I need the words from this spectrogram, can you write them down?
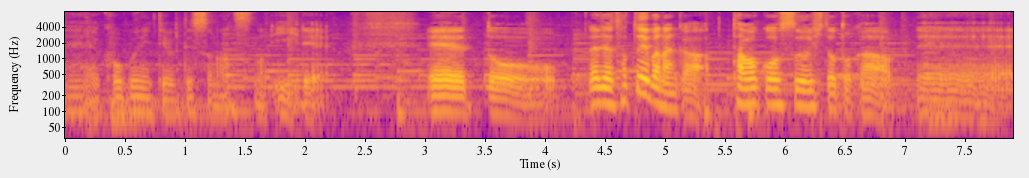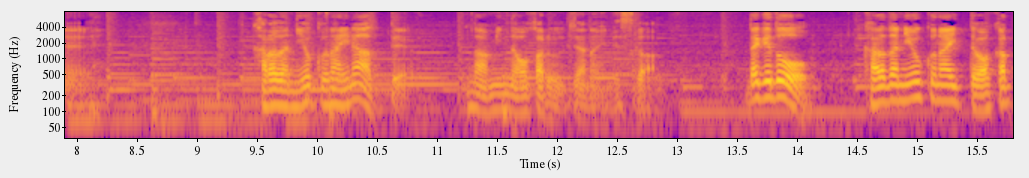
えー、コグニティブディソナンスのいい例。えー、っとじゃあ例えばなんかタバコを吸う人とか、えー、体に良くないなってなみんなわかるじゃないですか。だけど体に良くないって分かっ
